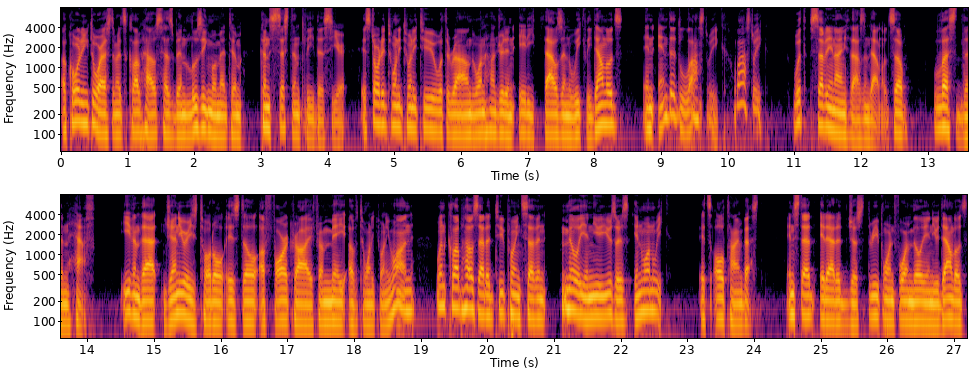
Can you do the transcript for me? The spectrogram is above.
according to our estimates, Clubhouse has been losing momentum consistently this year. It started 2022 with around 180,000 weekly downloads and ended last week, last week, with 79,000 downloads. So, less than half. Even that, January's total is still a far cry from May of 2021 when Clubhouse added 2.7 million new users in one week, its all time best. Instead, it added just 3.4 million new downloads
